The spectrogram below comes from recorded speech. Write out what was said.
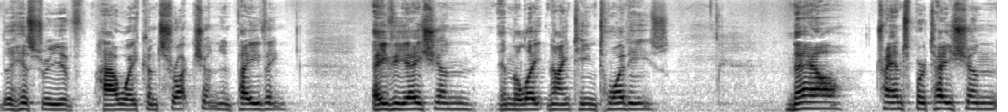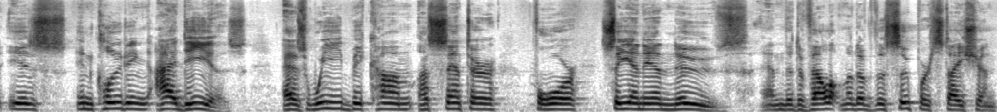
the history of highway construction and paving, aviation in the late 1920s. Now, transportation is including ideas as we become a center for CNN News and the development of the superstation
